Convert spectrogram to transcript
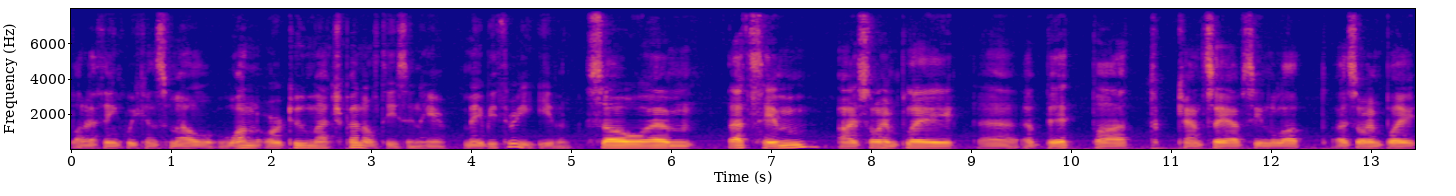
but I think we can smell one or two match penalties in here, maybe three even. So um, that's him. I saw him play uh, a bit, but can't say I've seen a lot. I saw him play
